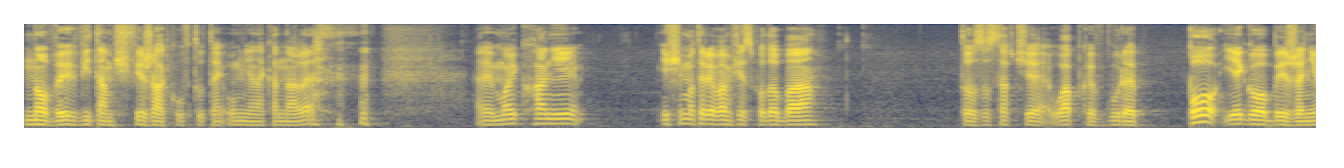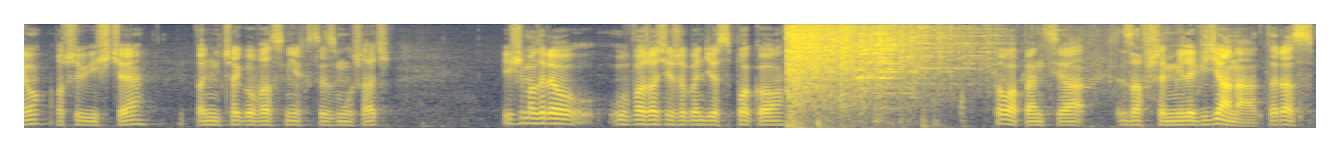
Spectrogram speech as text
nowych, witam świeżaków tutaj u mnie na kanale. Y, Moi kochani, jeśli materiał Wam się spodoba, to zostawcie łapkę w górę po jego obejrzeniu, oczywiście. Do niczego Was nie chcę zmuszać. Jeśli materiał uważacie, że będzie spoko, to łapencja zawsze mile widziana. Teraz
